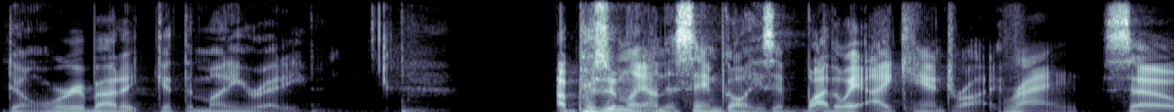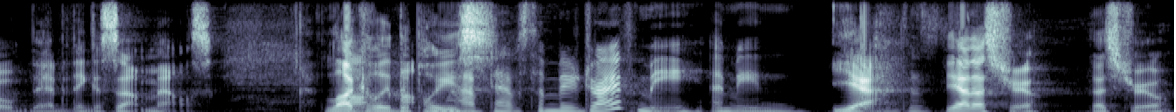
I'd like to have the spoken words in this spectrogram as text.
Don't worry about it. Get the money ready. Uh, presumably on the same call, he said, By the way, I can't drive. right? So they had to think of something else. Luckily, the I'll- I'll police. have to have somebody drive me. I mean, Yeah, This- yeah, that's true. That's true.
